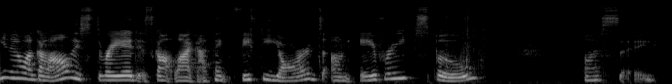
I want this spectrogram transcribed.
you know, I got all this thread. It's got like, I think 50 yards on every spool. Let's see.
